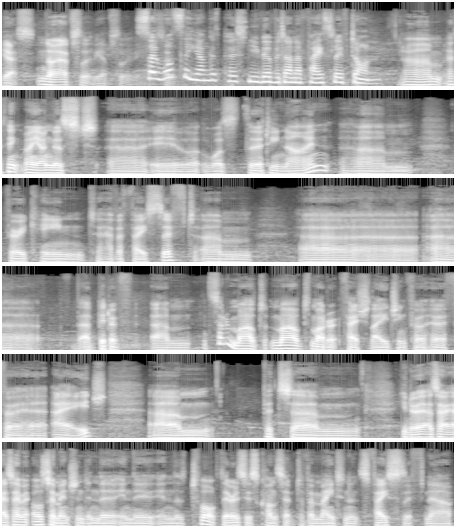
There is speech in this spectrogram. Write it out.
Yes, no, absolutely, absolutely. So, so what's the youngest person you've ever done a facelift on? Um, I think my youngest uh, was 39. Um, very keen to have a facelift. Uh, uh, a bit of um, sort of mild, mild to moderate facial aging for her for her age. Um, but um, you know, as I, as I also mentioned in the in the in the talk, there is this concept of a maintenance facelift now,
